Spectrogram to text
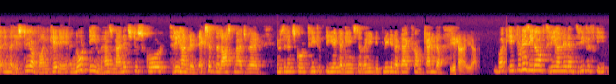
In the history of Wankhede, no team has managed to score 300 except the last match where New Zealand scored 358 against a very depleted attack from Canada. Yeah, yeah. But in today's era of 300 and 350,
